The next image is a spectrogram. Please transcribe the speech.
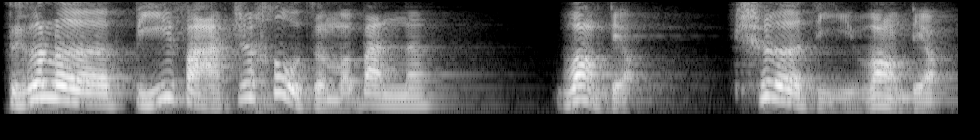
得了笔法之后怎么办呢？忘掉，彻底忘掉。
